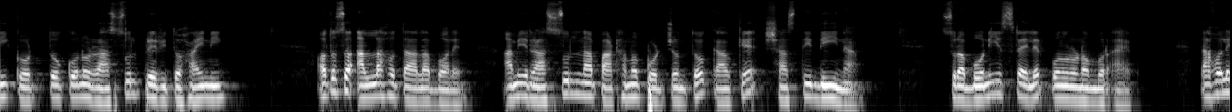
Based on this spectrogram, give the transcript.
নিকট তো কোনো রাসুল প্রেরিত হয়নি। অথচ আল্লাহ তালা বলেন, আমি রাসুল না পাঠানো পর্যন্ত কাউকে শাস্তি দিই না। সুরা বনি ইসরায়েলের পনেরো নম্বর আয়াত। তাহলে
